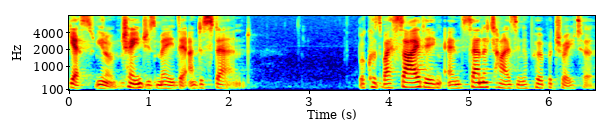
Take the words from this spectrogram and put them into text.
yes, you know, change is made, they understand. Because by siding and sanitizing a perpetrator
